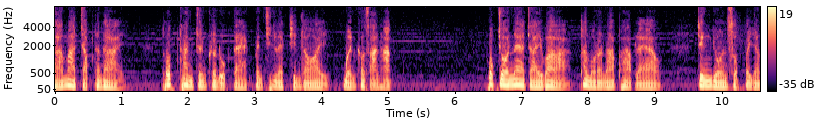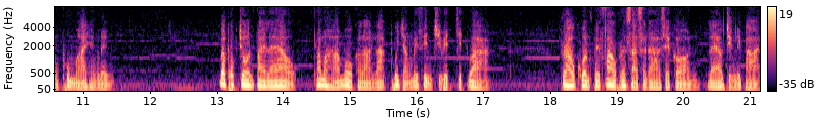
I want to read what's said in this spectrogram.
สามารถจับท่านได้ ทุบท่านจนกระดูกแตกเป็นชิ้นเล็กชิ้นน้อย เหมือนข้าวสารหัก พวกโจรแน่ใจว่าท่านมรณภาพแล้ว จึงโยนศพไปยังพุ่มไม้แห่งหนึ่ง เมื่อพวกโจรไปแล้ว พระมหาโมคคลลานะผู้ยังไม่สิ้นชีวิตคิดว่า เราควรไปเฝ้าพระศาสดาเสียก่อนแล้วจึงนิพพาน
